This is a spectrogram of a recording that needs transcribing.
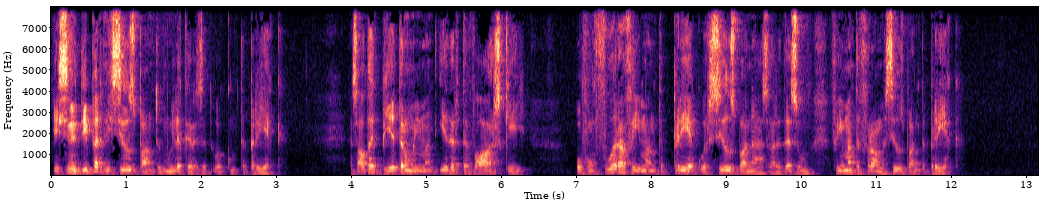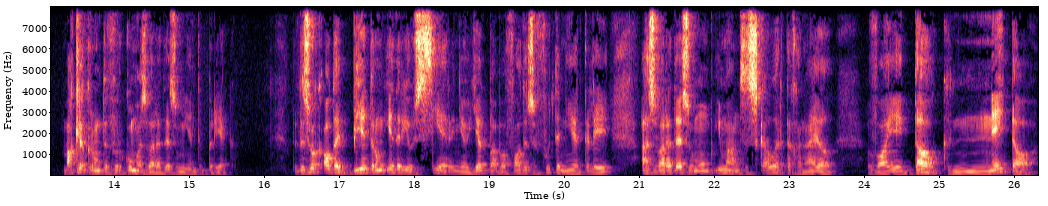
Jy sien hoe dieper die sielsband, hoe moeiliker is dit ook om te breek. Dit is altyd beter om iemand eerder te waarsku of om vooraf vir iemand te preek oor sielsbande as wat dit is om vir iemand te vra om 'n sielsband te breek. Makliker om te voorkom as wat dit is om een te breek. Dit is ook altyd beter om eerder jou seer en jou juk by Baba Vader se voete neer te lê as wat dit is om op iemand se skouer te gaan huil waar jy dalk net daar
